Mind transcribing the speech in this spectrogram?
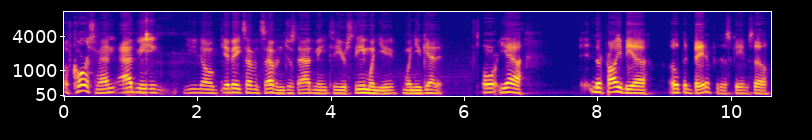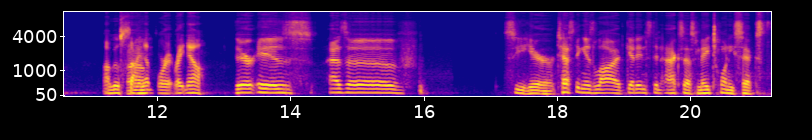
of course, man. Add me. You know, Gib eight seven seven. Just add me to your Steam when you when you get it. Or yeah, there'll probably be a open beta for this game, so I'll go sign Um, up for it right now. There is, as of, let's see here, testing is live. Get instant access May 26th.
